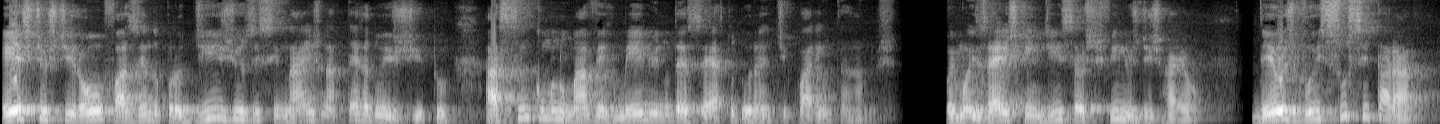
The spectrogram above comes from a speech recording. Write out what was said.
Este os tirou, fazendo prodígios e sinais na terra do Egito, assim como no Mar Vermelho e no deserto durante quarenta anos. Foi Moisés quem disse aos filhos de Israel: Deus vos suscitará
